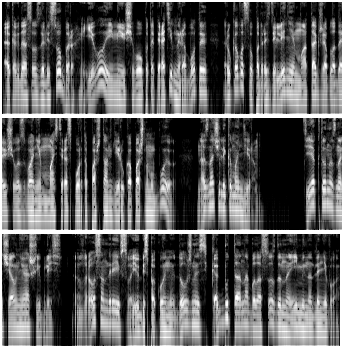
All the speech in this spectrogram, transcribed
А когда создали СОБР, его, имеющего опыт оперативной работы, руководство подразделением, а также обладающего званием мастера спорта по штанге и рукопашному бою, назначили командиром. Те, кто назначал, не ошиблись. Врос Андрей в свою беспокойную должность, как будто она была создана именно для него.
